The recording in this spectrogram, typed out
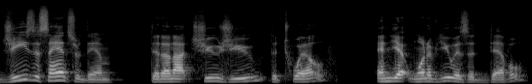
Jesus answered them, Did I not choose you, the twelve, and yet one of you is a devil?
